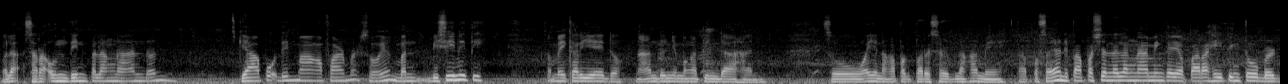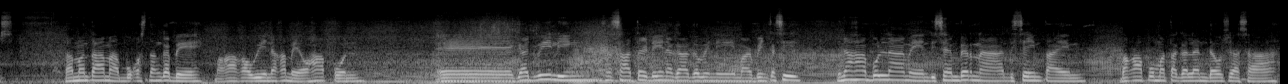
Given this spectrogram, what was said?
Wala sa Raon din palang naan doon. Kaya po din mga ka-farmer. So ayun vicinity. Sa may Karyedo naandun yung mga tindahan. So ayun nakapagpa-reserve na kami. Tapos ayun ipapasyal na lang namin kayo para hitting two birds. Tamang tama bukas ng gabi makakauwi na kami o hapon. Eh God willing sa Saturday na gagawin ni Marvin. Kasi hinahabol namin December na the same time baka po matagalan daw siya sa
